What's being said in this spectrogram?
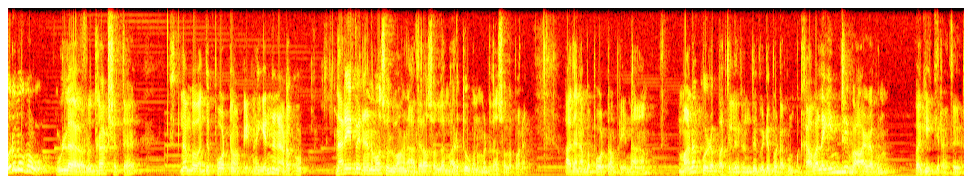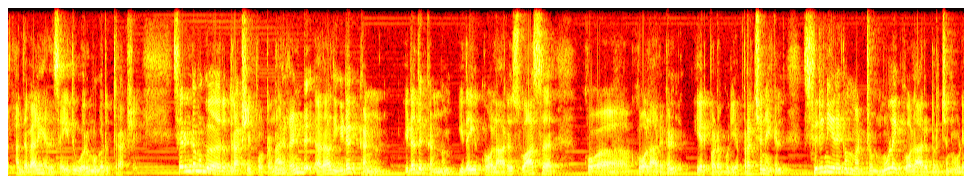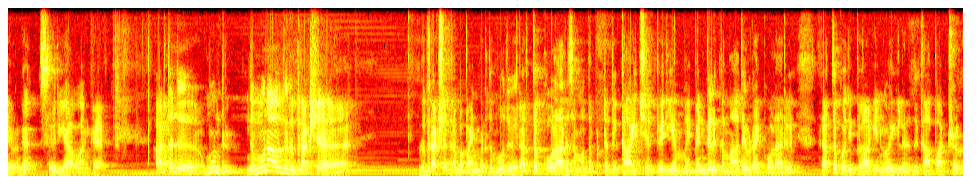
ஒரு முகம் உள்ள ருத்ராட்சத்தை நம்ம வந்து போட்டோம் அப்படின்னா என்ன நடக்கும்? நிறைய பேர் என்னென்னமோ சொல்லுவாங்க நான் அதெல்லாம் சொல்ல மருத்துவ குணம் மட்டும் தான் சொல்ல போகிறேன் அதை நம்ம போட்டோம் அப்படின்னா மனக்குழப்பத்திலிருந்து விடுபடவும் கவலையின்றி வாழவும் வகிக்கிறது. அந்த வேலையை அதை செய்து ஒரு முக ருத்ராட்சை. ரெண்டு முக ருத்ராட்சை போட்டோன்னா ரெண்டு அதாவது இடக்கண் இடது கண்ணும் இதய கோளாறு சுவாச கோ கோளாறுகள் ஏற்படக்கூடிய பிரச்சனைகள் சிறுநீரகம் மற்றும் மூளைக்கோளாறு பிரச்சனை உடையவங்க சரியாவாங்க. அடுத்தது மூன்று. இந்த மூணாவது ருத்ராட்ச ருத்ராட்சத்தை நம்ம பயன்படுத்தும் போது இரத்த கோளாறு சம்பந்தப்பட்டது காய்ச்சல் பெரியம்மை பெண்களுக்கு மாதவிடாய் கோளாறு இரத்த கொதிப்பு ஆகிய நோய்களிலிருந்து காப்பாற்ற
